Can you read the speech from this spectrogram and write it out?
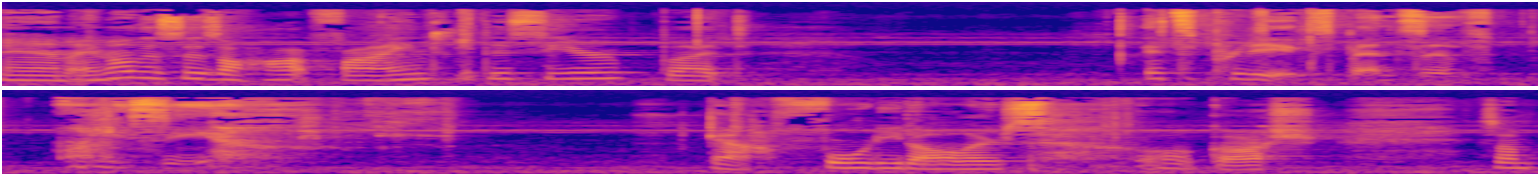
And I know this is a hot find this year, but it's pretty expensive. Let me see. Yeah, $40. Oh gosh. So I'm,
